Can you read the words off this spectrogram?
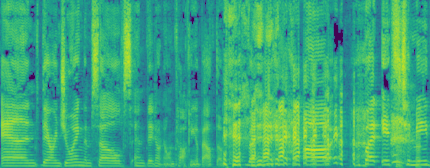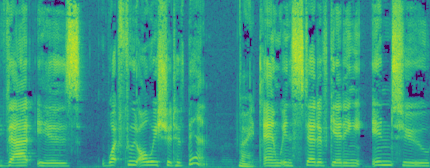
and they're enjoying themselves and they don't know I'm talking about them. but, uh, but it's to me that is what food always should have been. Right. And instead of getting into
